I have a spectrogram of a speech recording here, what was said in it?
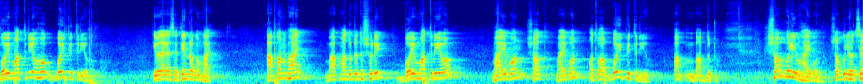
বৈমাতৃয় হোক বৈপিত্রীয় হোক। কি বোঝা গেছে? তিন রকম ভাই। আপন ভাই, বাপ মা দুটো তো শরিক বৈমাতৃয় ভাই বোন, সৎ ভাই বোন, অথবা বৈপিত্রীয় বাপ বাপ দুটো। সবগুলি ভাই বোন সবগুলি হচ্ছে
